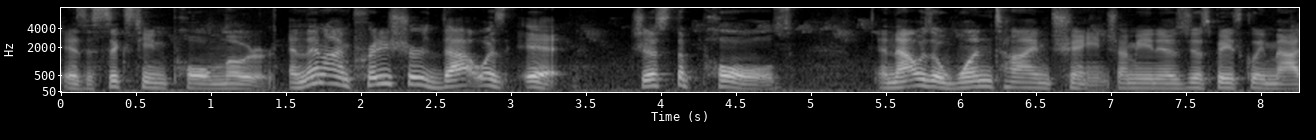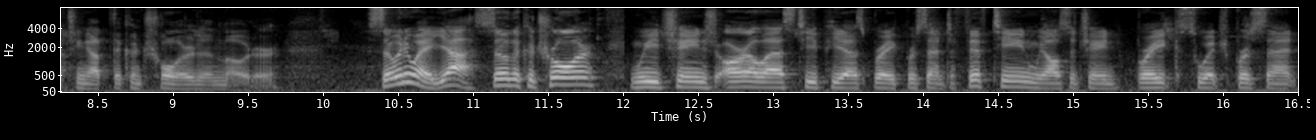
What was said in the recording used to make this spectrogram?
is a 16-pole motor. And then I'm pretty sure that was it, just the poles. And that was a one-time change. I mean, it was just basically matching up the controller to the motor. So anyway, yeah, so the controller, we changed RLS TPS brake percent to 15. We also changed brake switch percent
